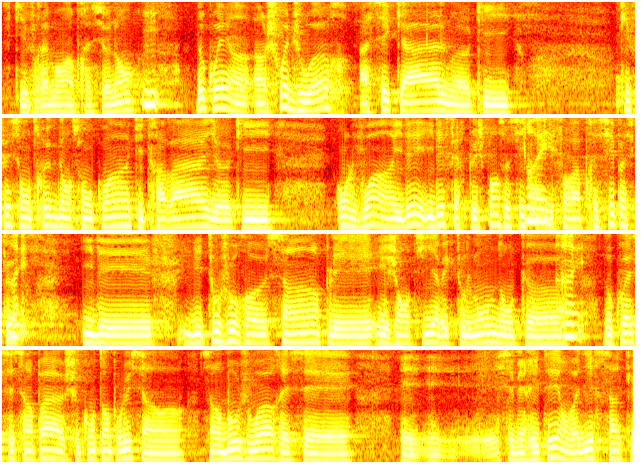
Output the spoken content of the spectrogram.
ce qui est vraiment impressionnant. Mhm. Donc ouais, un, un, chouette joueur, assez calme, qui, qui fait son truc dans son coin, qui travaille, euh, qui... On le voit, hein, il, est, il est fair play. Je pense aussi qu'il est fort apprécié parce que il, est, il est toujours euh, simple et, gentil avec tout le monde. Donc, euh, donc ouais, c'est sympa. Je suis content pour lui. C'est un, un beau joueur et c'est et, et, c'est mérité, on va dire, 5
